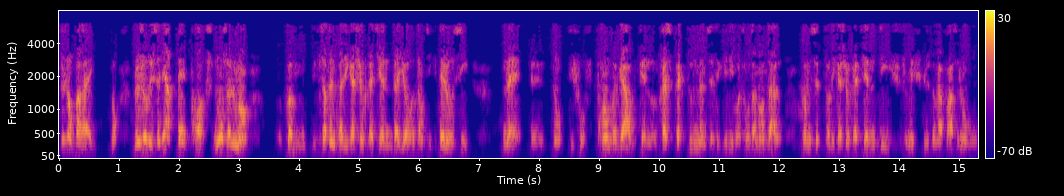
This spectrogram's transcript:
Toujours pareil. Bon, le jour du Seigneur est proche. Non seulement comme une certaine prédication chrétienne, d'ailleurs authentique, elle aussi, mais euh, donc il faut prendre garde qu'elle respecte tout de même cet équilibre fondamental, comme cette prédication chrétienne dit, je m'excuse de ma phrase longue,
